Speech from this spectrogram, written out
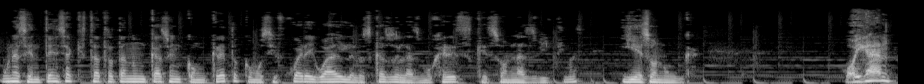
una sentencia que está tratando un caso en concreto como si fuera igual de los casos de las mujeres que son las víctimas y eso nunca. Oigan,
